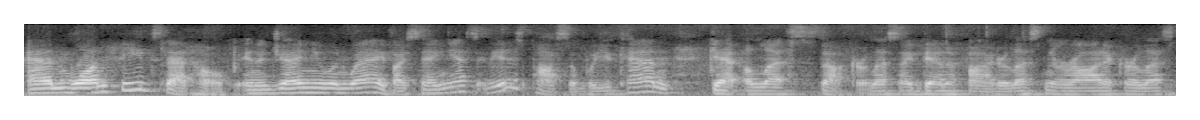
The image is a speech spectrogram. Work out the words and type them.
And one feeds that hope in a genuine way by saying, yes, it is possible. You can get a less stuck or less identified or less neurotic or less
